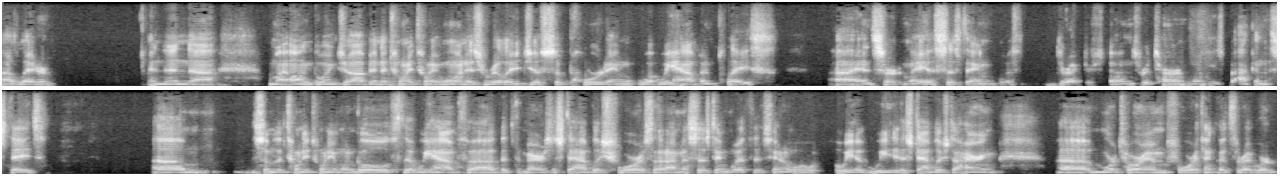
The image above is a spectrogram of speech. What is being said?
uh, later. And then uh, my ongoing job into 2021 is really just supporting what we have in place uh, and certainly assisting with Director Stone's return when he's back in the States. um, some of the 2021 goals that we have uh, that the mayor's established for us that I'm assisting with is, you know, we, we established a hiring uh, moratorium for, I think that's the right word,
